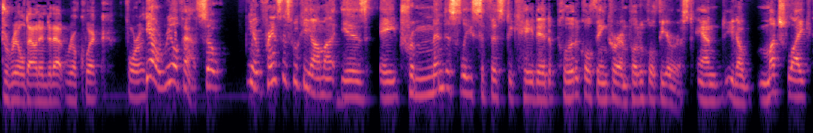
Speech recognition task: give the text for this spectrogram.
drill down into that real quick for us? Yeah, real fast. So you know, Francis Fukuyama is a tremendously sophisticated political thinker and political theorist. And, you know, much like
